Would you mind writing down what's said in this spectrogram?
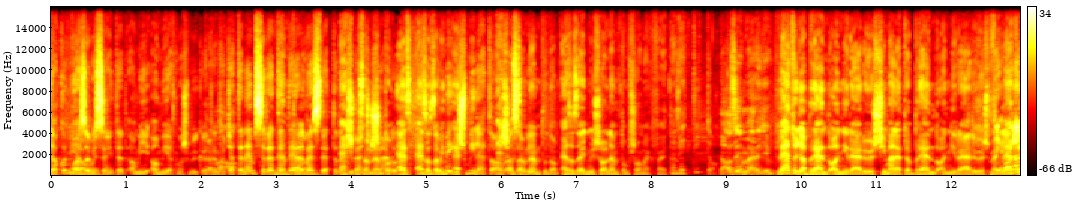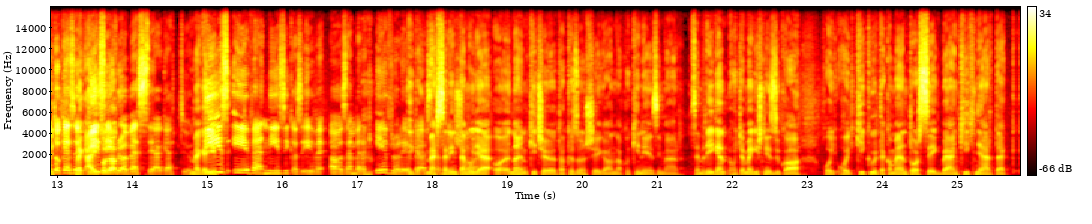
De akkor mi az, valahogy. ami szerinted, ami, amiért most működhet? Nem, Hogyha te nem szereted, Nem tudom. elvesztetted a Esküszöm, nem tudom. kíváncsiságodat, Ez, ez az, amit, mégis mi lett az, az ami... nem tudom. Ez az egy műsor, nem tudom soha Ez megfejteni. egy titok. De azért, mert egyébként... Lehet, hogy a brand annyira erős, simán lehet, hogy a brand annyira erős, meg Meg lehet, hogy meg tíz állítólag, évről beszélgettünk. meg egyéb- Tíz éve nézik az, éve, az emberek évről évre igen, meg szerintem ugye nagyon kicserült a közönsége annak, hogy kinézi már. Szerintem régen, hogyha meg is nézzük, a, hogy, hogy kiküldtek a mentorszékben, kik nyertek,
